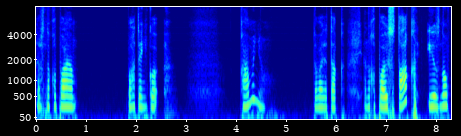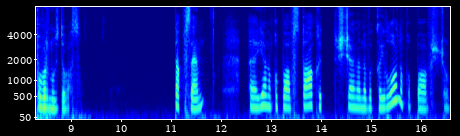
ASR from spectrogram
Зараз накопаємо багатенько каменю. Давайте так. Я накопаю стак і знов повернусь до вас. Так, все. Е, я накопав стак і ще на нове кайло накопав, щоб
